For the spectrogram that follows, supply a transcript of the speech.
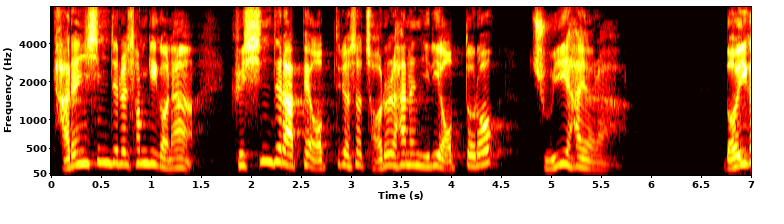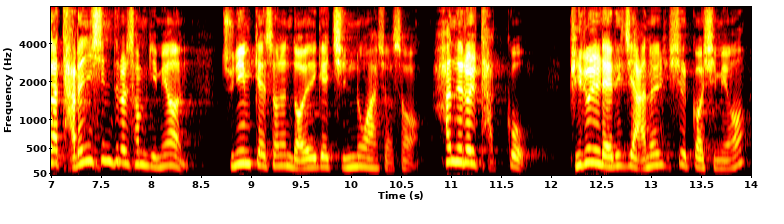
다른 신들을 섬기거나 그 신들 앞에 엎드려서 절을 하는 일이 없도록 주의하여라. 너희가 다른 신들을 섬기면 주님께서는 너에게 진노하셔서 하늘을 닫고 비를 내리지 않으실 것이며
